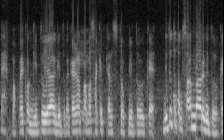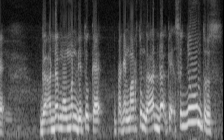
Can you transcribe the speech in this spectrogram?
eh papa kok gitu ya? gitu kan karena Iya. papa sakit kan stroke gitu. Kayak dia tuh tetap sabar gitu loh. Kayak Iya. Nggak ada momen dia tuh kayak pengen marah tuh nggak ada kayak senyum terus.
